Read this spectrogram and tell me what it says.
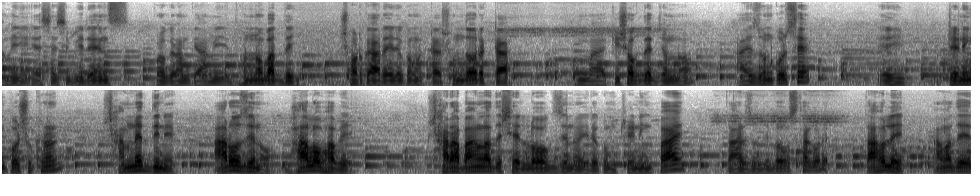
আমি এসএসসিপি রেঞ্জ প্রোগ্রামকে আমি ধন্যবাদ দিই। সরকার এরকম একটা সুন্দর একটা কৃষকদের জন্য আয়োজন করছে। এই ট্রেনিং প্রশিক্ষণ সামনের দিনে আরও যেন ভালোভাবে সারা বাংলাদেশের লোক যেন এরকম ট্রেনিং পায়, তার যদি ব্যবস্থা করে, তাহলে আমাদের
